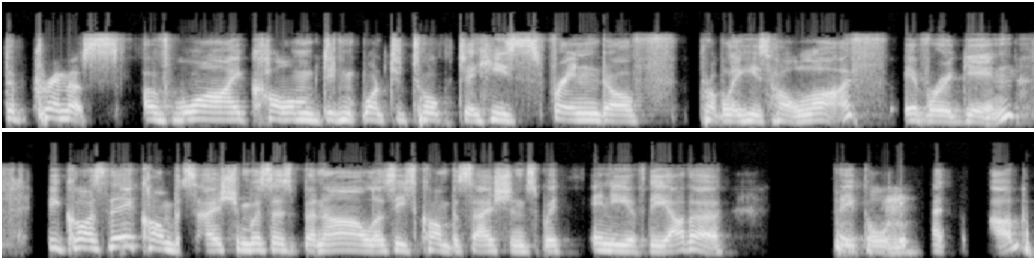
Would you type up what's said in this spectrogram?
the premise of why Colm didn't want to talk to his friend of probably his whole life ever again, because their conversation was as banal as his conversations with any of the other people Mhm. at the pub.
